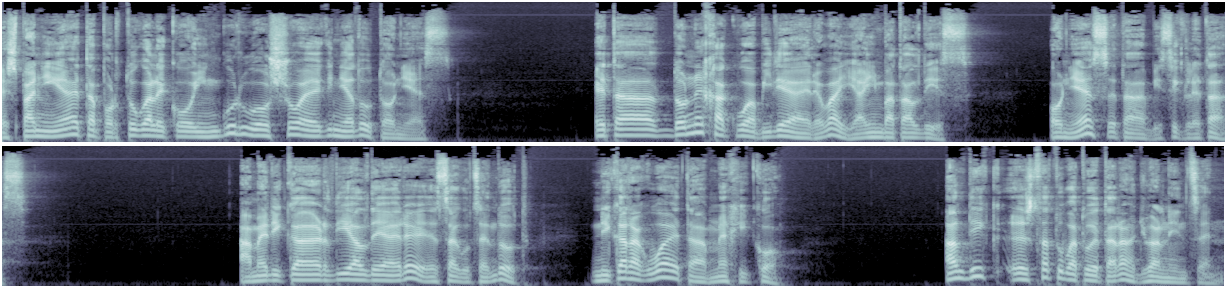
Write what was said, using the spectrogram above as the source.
Espainia eta Portugaleko inguru osoa egina dut oinez. Eta donejakua bidea ere bai hainbat aldiz. Oinez eta bizikletaz. Amerika erdialdea ere ezagutzen dut. Nikaragua eta Mexiko. Handik estatu batuetara joan nintzen.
